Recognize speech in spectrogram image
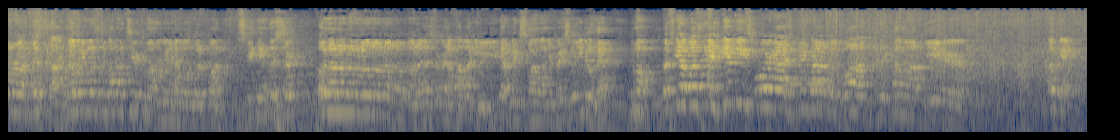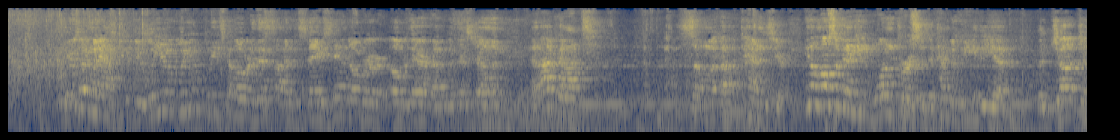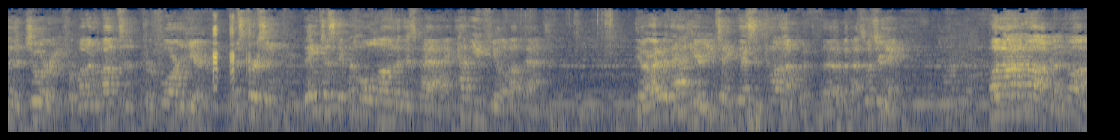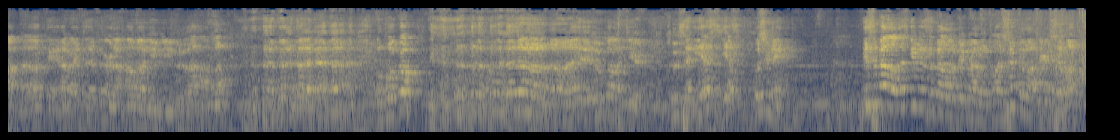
over on this side. Nobody wants to volunteer? Come on, we're going to have a little bit of fun. Speak English, sir? Oh, no, no, no, no, no, no, no, no, no, that's fair enough. How about you? You got a big smile on your face. What are you doing, man? Come on, let's get up on stage. Give these four guys a big round of applause as they come up here. Okay, here's what I'm going to ask you to do. Will you, will you please come over to this side of the stage, stand over over there uh, with this gentleman, and I've got some uh, pens here. You know, I'm also going to need one person to kind of be the uh, the judge and the jury for what I'm about to perform here. This person, they just get to hold on to this bag. How do you feel about that? You all right with that? Here, you take this and come on up with uh, with us. What's your name? Oh, no, no, no, no. Okay, all right, uh, fair enough. How about you? Do you uh, habla? Un poco? no, no, no, no. Who volunteered? Who said yes? Yes. What's your name? Isabella. Let's give Isabella a big round of applause. She'll come up here. She'll help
